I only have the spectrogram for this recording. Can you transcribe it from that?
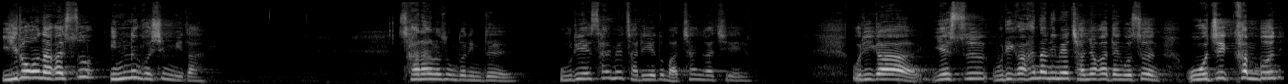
이루어 나갈 수 있는 것입니다. 사랑하는 성도님들, 우리의 삶의 자리에도 마찬가지예요. 우리가 예수, 우리가 하나님의 자녀가 된 것은 오직 한 분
